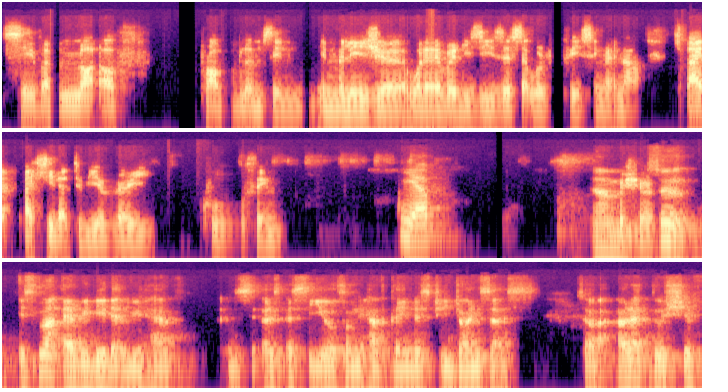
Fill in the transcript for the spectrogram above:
save a lot of problems in, in Malaysia, whatever diseases that we're facing right now. So I, I see that to be a very cool thing. Yep. Um, For sure. So it's not every day that we have a, a CEO from the healthcare industry joins us. So I'd like to shift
